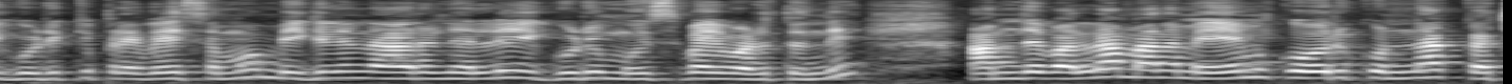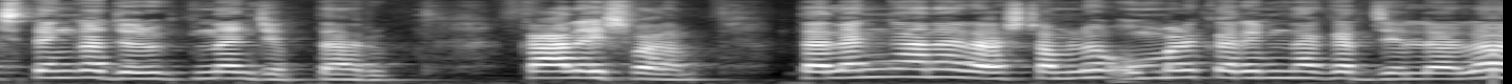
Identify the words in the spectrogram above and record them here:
ఈ గుడికి ప్రవేశము. మిగిలిన ఆరు నెలలు ఈ గుడి మూసిపోయబడుతుంది అందువల్ల మనం ఏం కోరుకున్నా ఖచ్చితంగా జరుగుతుందని చెప్తారు. కాళేశ్వరం. తెలంగాణ రాష్ట్రంలో ఉమ్మడి కరీంనగర్ జిల్లాలో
